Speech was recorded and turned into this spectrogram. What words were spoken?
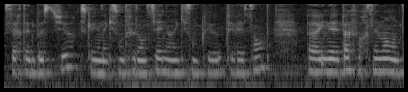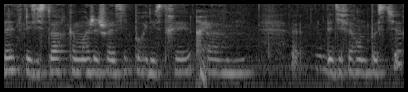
certaines postures, parce qu'il y en a qui sont très anciennes, il y en a qui sont plus, plus récentes, euh, ils n'avaient pas forcément en tête les histoires que moi j'ai choisies pour illustrer ouais. euh, les différentes postures.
